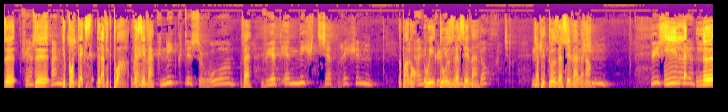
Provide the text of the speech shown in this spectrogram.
de- du contexte de la victoire. Verset Ein 20. geknicktes Rohr 20. wird er nicht zerbrechen. Non, pardon. Oui, 12, glimmenden verset 20. Docht nicht Chapitre 12, verset 20 maintenant. Il ne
